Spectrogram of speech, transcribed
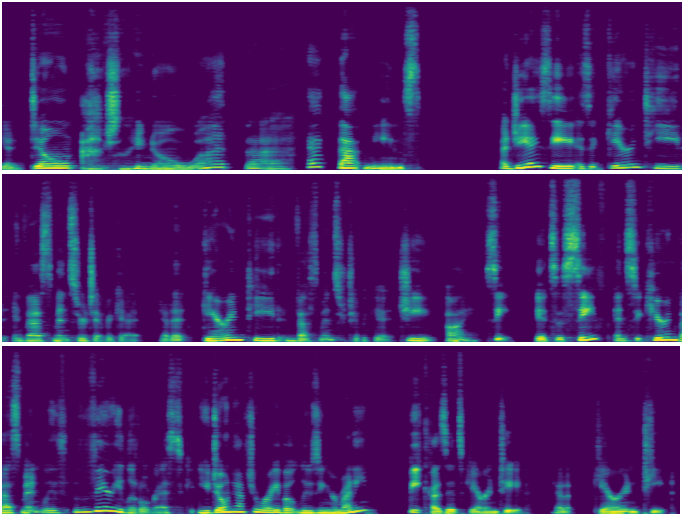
you don't actually know what the heck that means. A GIC is a guaranteed investment certificate. Get it? Guaranteed investment certificate, GIC. It's a safe and secure investment with very little risk. You don't have to worry about losing your money because it's guaranteed. Get it? Guaranteed.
